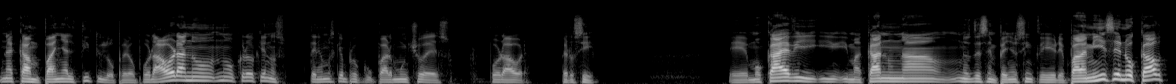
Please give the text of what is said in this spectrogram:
una campaña al título, pero por ahora no, no creo que nos tenemos que preocupar mucho de eso, por ahora, pero sí, eh, Mokaev y, y, Macan unos desempeños increíbles. Para mí ese knockout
